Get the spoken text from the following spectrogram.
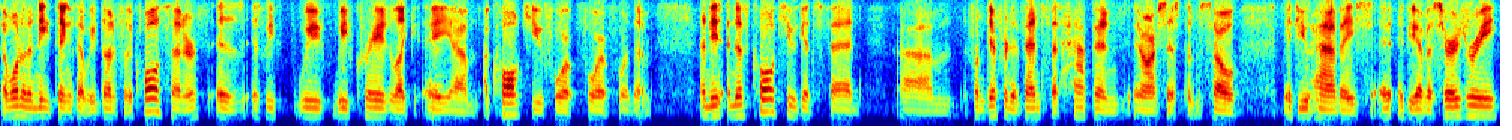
So one of the neat things that we've done for the call center is is we've we've we've created like a um, a call queue for for for them, and the, and this call queue gets fed um, from different events that happen in our system. So if you have a if you have a surgery,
